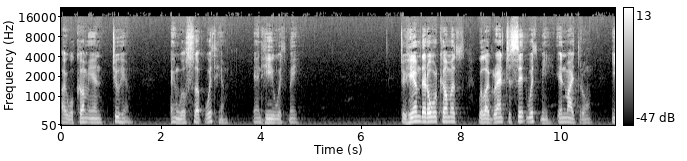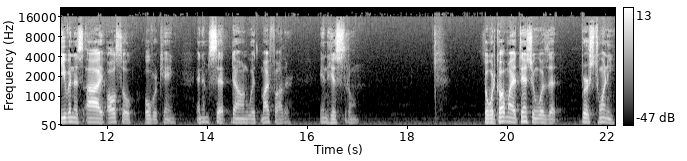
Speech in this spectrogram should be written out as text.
I will come in to him and will sup with him, and he with me. To him that overcometh will I grant to sit with me in my throne even as I also overcame and am set down with my Father in his throne. So, what caught my attention was that verse 20.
